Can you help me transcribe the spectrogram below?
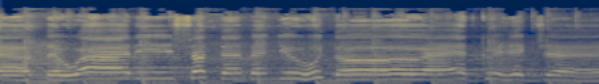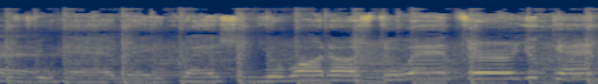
out the waddies, shut them and you Yehuda at Quick If Check. you have a question you want us to answer, you can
